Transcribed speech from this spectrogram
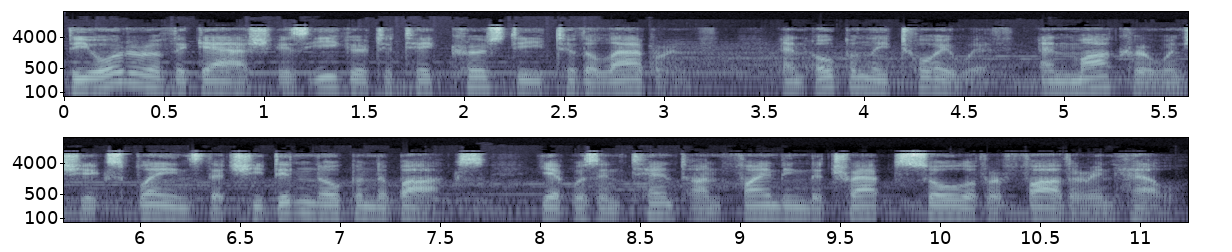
The Order of the Gash is eager to take Kirsty to the labyrinth, and openly toy with and mock her when she explains that she didn't open the box, yet was intent on finding the trapped soul of her father in hell.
